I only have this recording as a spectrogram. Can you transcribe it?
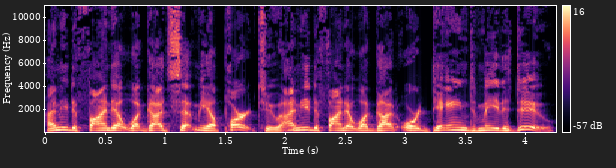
I need to find out what God set me apart to. I need to find out what God ordained me to do.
